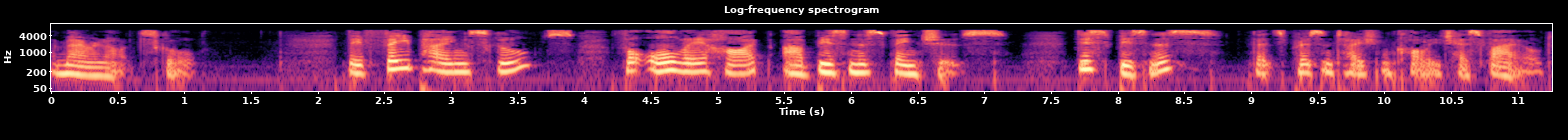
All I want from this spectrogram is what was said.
a Maronite school. Their fee paying schools, for all their hype, are business ventures. This business, that's Presentation College, has failed,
